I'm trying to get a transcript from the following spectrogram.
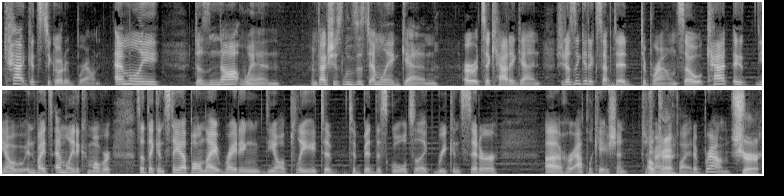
Kat gets to go to Brown. Emily does not win. In fact, she just loses to Emily again, or to Kat again. She doesn't get accepted to Brown. So Kat, uh, you know, invites Emily to come over so that they can stay up all night writing, you know, a plea to to bid the school to like reconsider uh, her application to try Okay. and apply to Brown. sure.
